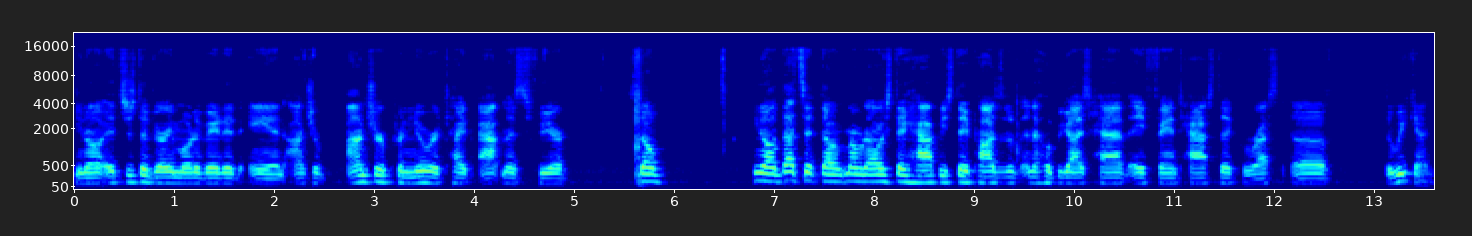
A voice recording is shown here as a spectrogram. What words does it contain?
You know, it's just a very motivated and entre- entrepreneur type atmosphere. So, you know, that's it though. Remember to always stay happy, stay positive, and I hope you guys have a fantastic rest of the weekend.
